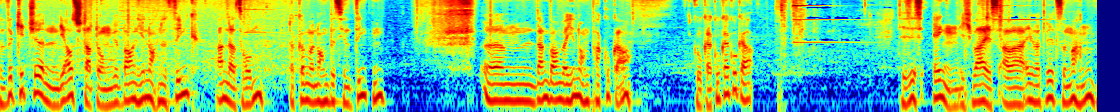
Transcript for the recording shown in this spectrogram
The Kitchen, die Ausstattung. Wir bauen hier noch eine Sink andersrum. Da können wir noch ein bisschen sinken. Ähm, dann bauen wir hier noch ein paar Gucker. Gucker, Gucker, Gucker. Das ist eng, ich weiß, aber ey, was willst du machen?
